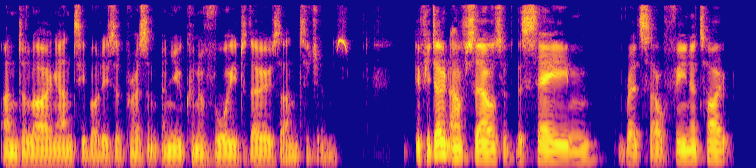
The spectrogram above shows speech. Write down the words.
underlying antibodies are present and you can avoid those antigens. If you don't have cells of the same red cell phenotype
